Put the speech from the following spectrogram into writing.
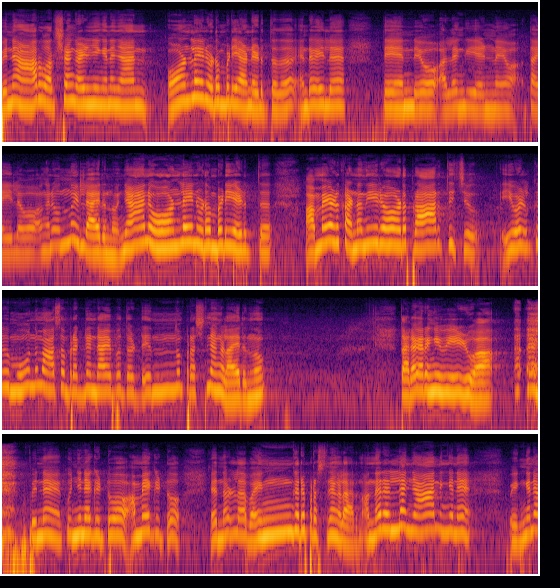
പിന്നെ ആറ് വർഷം കഴിഞ്ഞ് ഇങ്ങനെ ഞാൻ ഓൺലൈൻ ഉടമ്പടിയാണ് എടുത്തത്. എന്റെ കയ്യിൽ തേന്റെയോ അല്ലെങ്കിൽ എണ്ണയോ തൈലമോ അങ്ങനെ ഒന്നും ഇല്ലായിരുന്നു ഞാൻ ഓൺലൈൻ ഉടമ്പടി എടുത്ത് അമ്മയോട് കണ്ണുനീരോടെ പ്രാർത്ഥിച്ചു. ഇവൾക്ക് മൂന്ന് മാസം പ്രഗ്നന്റ് ആയപ്പോൾ തൊട്ട് എന്നും പ്രശ്നങ്ങളായിരുന്നു. തലകറങ്ങി വീഴുക പിന്നെ കുഞ്ഞിനെ കിട്ടുമോ അമ്മയെ കിട്ടുമോ എന്നുള്ള ഭയങ്കര പ്രശ്നങ്ങളായിരുന്നു. അന്നേരമെല്ലാം ഞാൻ ഇങ്ങനെ ഇങ്ങനെ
